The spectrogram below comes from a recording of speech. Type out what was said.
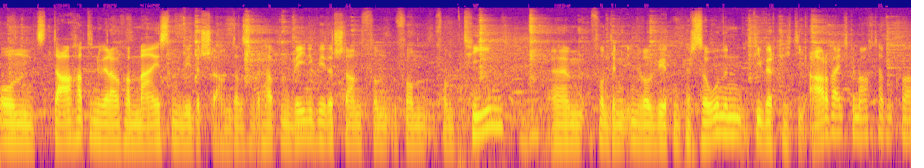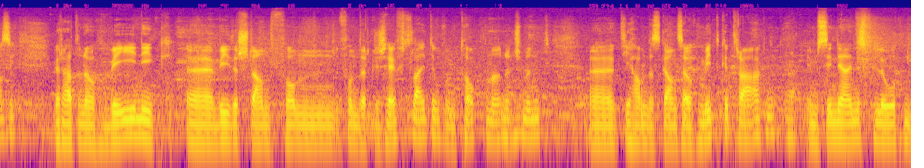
Und da hatten wir auch am meisten Widerstand. Also wir hatten wenig Widerstand von, vom, vom Team, ähm, von den involvierten Personen, die wirklich die Arbeit gemacht haben quasi. Wir hatten auch wenig äh, Widerstand von, von der Geschäftsleitung, vom Top-Management. Äh, die haben das Ganze auch mitgetragen im Sinne eines Piloten.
